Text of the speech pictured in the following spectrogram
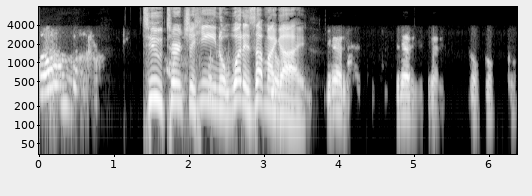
oh. Two Turnt Shaheen, what is up, my guy? Get out of here. Get out of here. Get out of here. Go, go, go.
